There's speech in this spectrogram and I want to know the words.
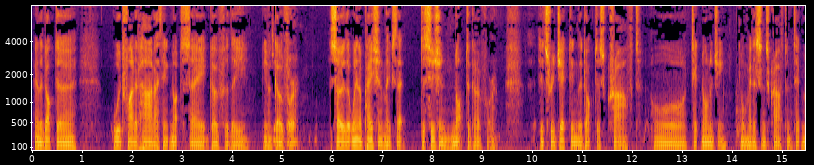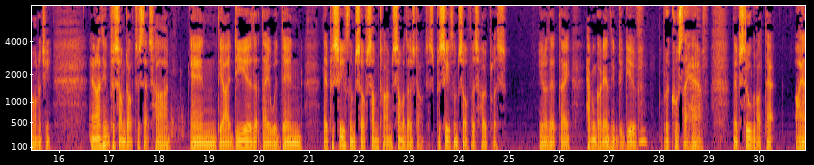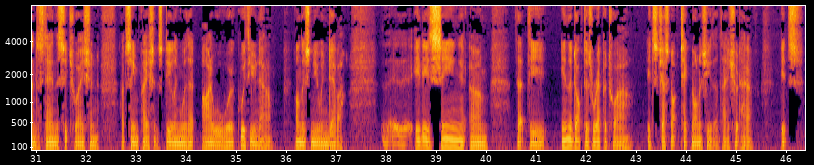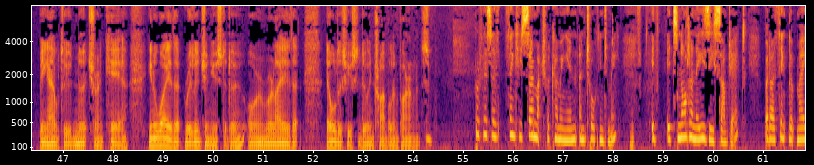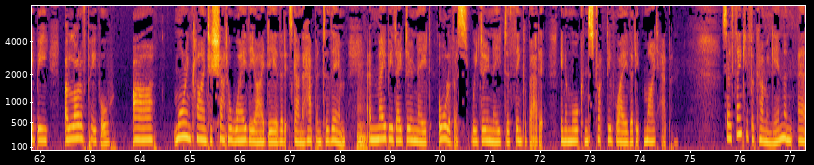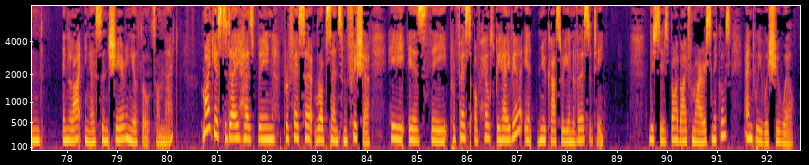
And the doctor would find it hard, I think, not to say, Go for the, you know, go for it. So that when a patient makes that decision not to go for it, it's rejecting the doctor's craft or technology, or medicine's craft and technology. And I think for some doctors that's hard. And the idea that they would then they perceive themselves sometimes, some of those doctors perceive themselves as hopeless. You know, that they haven't got anything to give, mm. but of course they have. They've still got that, I understand the situation, I've seen patients dealing with it, I will work with you now on this new endeavour. It is seeing um, that the in the doctor's repertoire, it's just not technology that they should have. It's being able to nurture and care in a way that religion used to do or in a way that elders used to do in tribal environments. Mm. Professor, thank you so much for coming in and talking to me. It, it's not an easy subject, but I think that maybe a lot of people are more inclined to shut away the idea that it's going to happen to them. Hmm. And maybe they do need, all of us, we do need to think about it in a more constructive way that it might happen. So thank you for coming in and, and enlightening us and sharing your thoughts on that. My guest today has been Professor Rob Sanson Fisher. He is the Professor of Health Behaviour at Newcastle University. This is Bye Bye from Iris Nichols, and we wish you well.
